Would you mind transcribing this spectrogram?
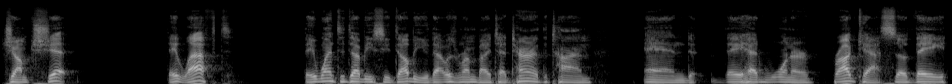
jumped ship. They left. They went to WCW. That was run by Ted Turner at the time, and they had Warner Broadcast, so they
